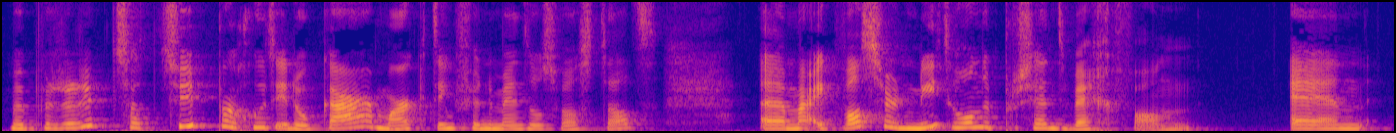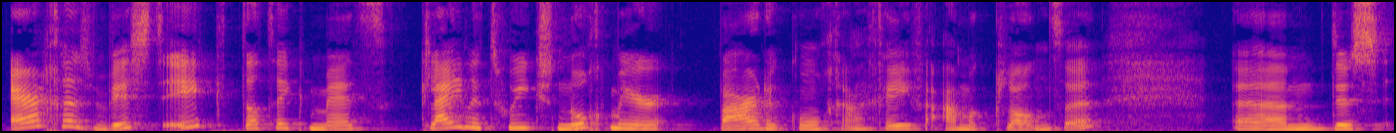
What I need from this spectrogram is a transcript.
Mijn product zat super goed in elkaar. Marketing fundamentals was dat. Uh, maar ik was er niet 100% weg van. En ergens wist ik dat ik met kleine tweaks nog meer waarde kon gaan geven aan mijn klanten. Um, dus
